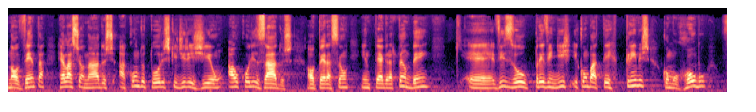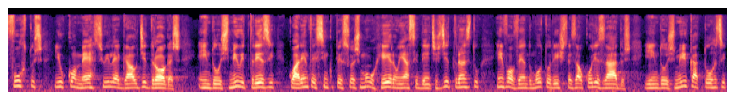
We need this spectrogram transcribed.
90 relacionados a condutores que dirigiam alcoolizados. A operação integra também é, visou prevenir e combater crimes como roubo, furtos e o comércio ilegal de drogas. Em 2013, 45 pessoas morreram em acidentes de trânsito envolvendo motoristas alcoolizados e em 2014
